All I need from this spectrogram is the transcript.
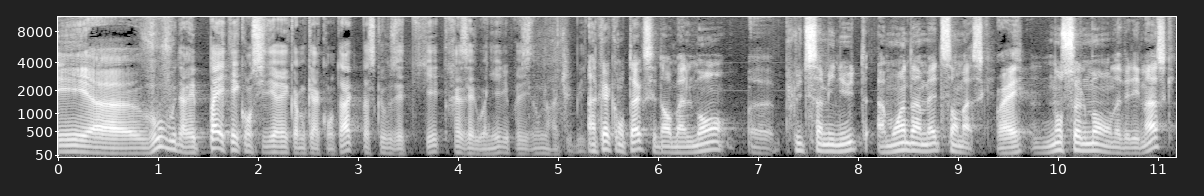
Et euh, vous, vous n'avez pas été considéré comme cas contact parce que vous étiez très éloigné du président de la République. Un cas contact, c'est normalement euh, plus de 5 minutes à moins d'un mètre sans masque. Ouais. Non seulement on avait les masques,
